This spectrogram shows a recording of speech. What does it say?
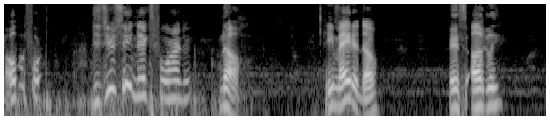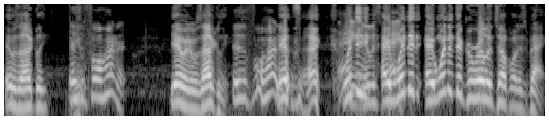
Open four. Did you see Nick's 400? No, He made it though. it's ugly. It was ugly. It's a 400. Yeah, but it was ugly. It's a 400. It was ugly. when did it was- hey, hey. when did hey when did the gorilla jump on his back?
